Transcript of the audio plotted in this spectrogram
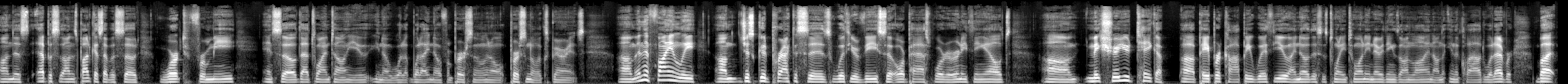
on this episode, on this podcast episode, worked for me, and so that's why I'm telling you, you know, what what I know from personal personal experience. Um, and then finally, um, just good practices with your visa or passport or anything else. Um, make sure you take a, a, paper copy with you. I know this is 2020 and everything's online on the, in the cloud, whatever. But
